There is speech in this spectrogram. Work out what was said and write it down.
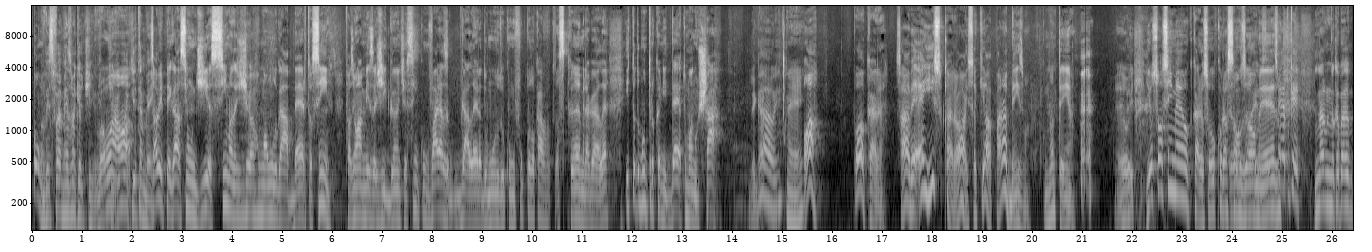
pum! Vamos ver se foi a mesma que eu tive. Vamos tive lá, uma ó. aqui também. Sabe, pegar assim um dia assim, mano, a gente vai arrumar um lugar aberto assim, fazer uma mesa gigante assim, com várias galera do mundo do Kung Fu, colocar as câmeras, a galera, e todo mundo trocando ideia, tomando um chá. Legal, hein? É. Ó, pô, cara, sabe? É isso, cara. Ó, isso aqui, ó, parabéns, mano. Mantenha. Eu, e eu sou assim mesmo, cara. Eu sou o coraçãozão Eu- eu sei- mesmo. É, porque lá no Campeonato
